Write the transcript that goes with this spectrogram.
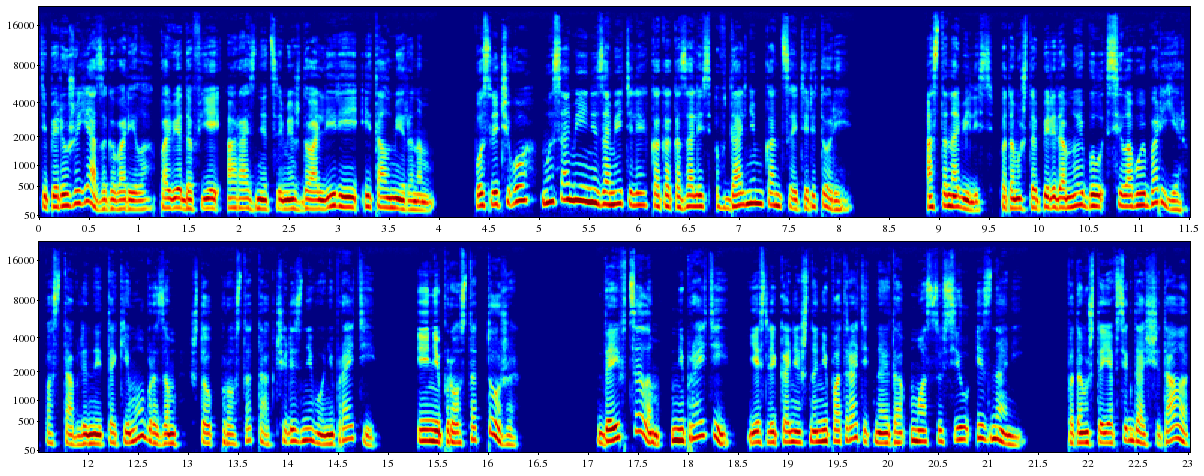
Теперь уже я заговорила, поведав ей о разнице между Аллирией и Талмираном. После чего мы сами и не заметили, как оказались в дальнем конце территории. Остановились, потому что передо мной был силовой барьер, поставленный таким образом, что просто так через него не пройти. И не просто тоже. Да и в целом не пройти, если, конечно, не потратить на это массу сил и знаний. Потому что я всегда считала,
